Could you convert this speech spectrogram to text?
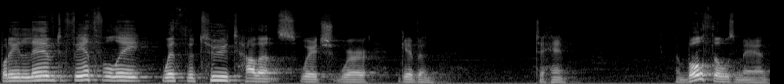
but he lived faithfully with the two talents which were given to him. And both those men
